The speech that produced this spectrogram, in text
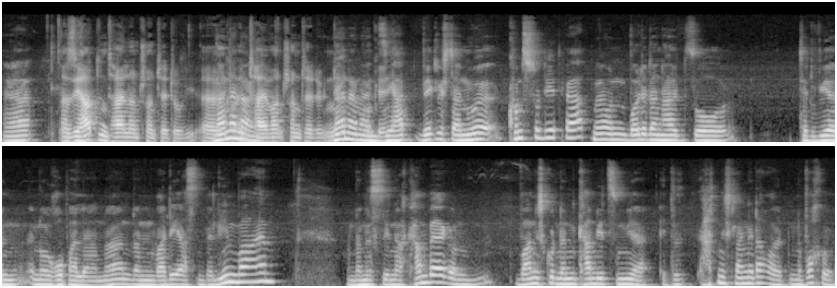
Ja. Also sie hat in Thailand schon tätowiert, äh, Nein, nein, in nein. Taiwan schon tätowiert. Nein, nein, nein. Okay. Sie hat wirklich da nur Kunst studiert gehabt ne, und wollte dann halt so tätowieren in Europa lernen. Ne? Und dann war die erst in Berlin bei ihm und dann ist sie nach Camberg und war nicht gut und dann kam die zu mir. Ey, Das hat nicht lange gedauert, eine Woche.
